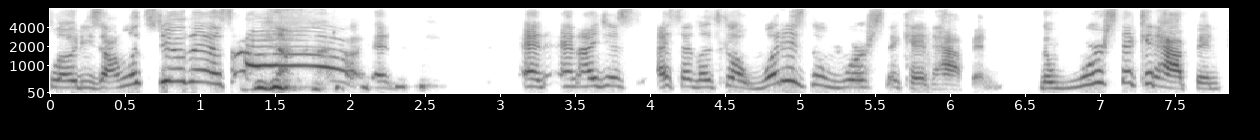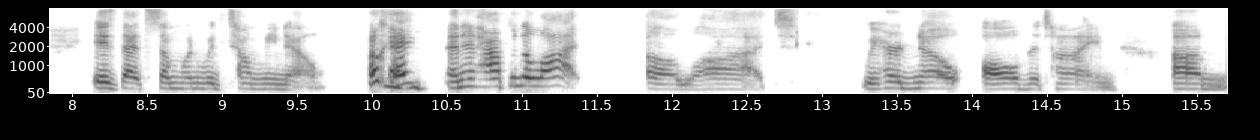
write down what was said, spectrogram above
floaties on let's do this ah! and and and i just i said let's go. What is the worst that could happen? The worst that could happen is that someone would tell me no. Okay mm-hmm. and it happened a lot a lot we heard no all the time um,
